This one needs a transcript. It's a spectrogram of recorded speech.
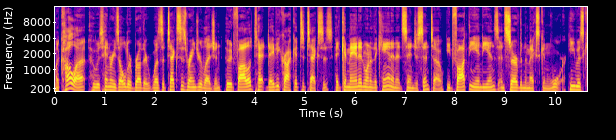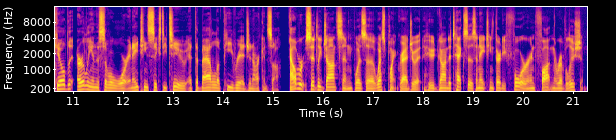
McCulloch, who was Henry's older brother, was a Texas Ranger legend who had followed Te- Davy Crockett to Texas, had commanded one of the cannon at San Jacinto. He'd fought the Indians and served in the Mexican War. He was killed early in the Civil War in 1862 at the Battle of Pea Ridge in Arkansas. Albert Sidney Johnston was a West Point graduate who'd gone to Texas in 1834 and fought in the Revolution.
